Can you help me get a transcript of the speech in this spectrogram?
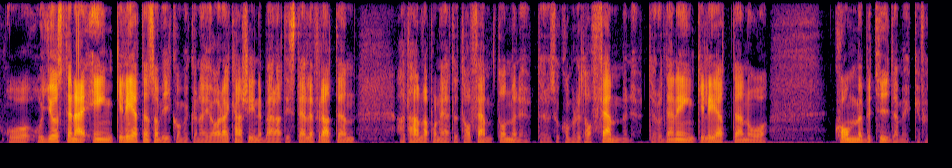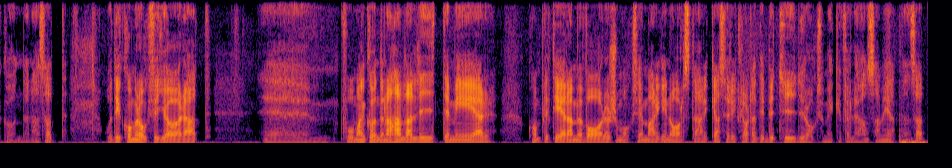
och, och just den här enkelheten som vi kommer kunna göra kanske innebär att istället för att, den att handla på nätet tar 15 minuter så kommer det ta 5 minuter. Och den enkelheten och kommer betyda mycket för kunderna. Så att, och det kommer också göra att eh, får man kunderna att handla lite mer komplettera med varor som också är marginalstarka så är det klart att det betyder också mycket för lönsamheten. Så att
